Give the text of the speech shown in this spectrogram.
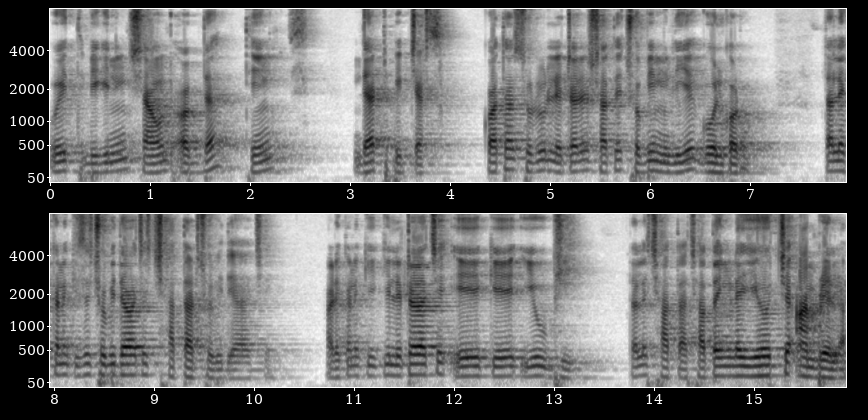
with beginning sound of the things that pictures কথা শুরুর লেটারের সাথে ছবি মিলিয়ে গোল করো। তাহলে এখানে কিসের ছবি দেওয়া আছে? ছাতার ছবি দেওয়া আছে। আর এখানে কি কি লেটার আছে? A, K, U, V. তাহলে ছাতা। ছাতা ইংরেজি হচ্ছে আমব্রেলা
